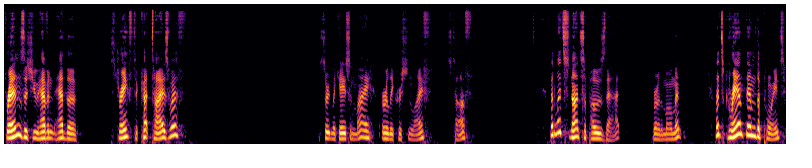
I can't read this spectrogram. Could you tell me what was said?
friends that you haven't had the strength to cut ties with. Certainly the case in my early Christian life. It's tough. But let's not suppose that for the moment. Let's grant them the point,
